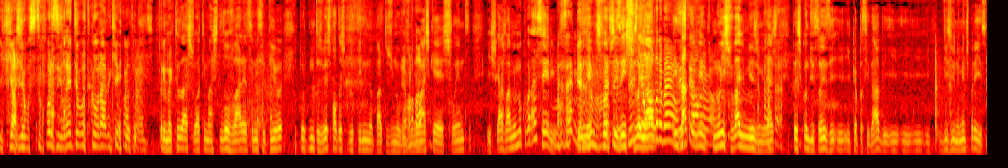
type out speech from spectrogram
e que haja, se tu fores eleito, eu vou-te cobrar daqui a 4 anos. Primeiro que tudo, acho ótimo, acho de louvar essa iniciativa, porque muitas vezes falta escrutínio na parte do jornalismo. É verdade. Eu acho que é excelente e chegares lá mesmo a cobrar a sério. Mas é mesmo. E mesmo se for preciso enxovalhar. É exatamente, no enxovalho mesmo. Aliás, tens condições e, e, e capacidade e, e, visionamentos para isso.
